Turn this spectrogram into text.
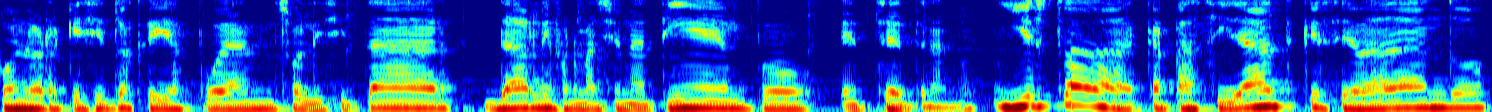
con los requisitos que ellas puedan solicitar, darle información a tiempo, etc. Y esta capacidad que se va dando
